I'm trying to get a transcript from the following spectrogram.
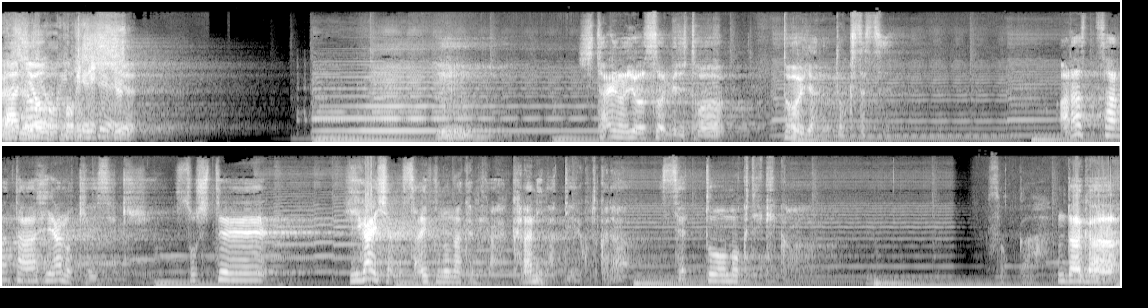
ラジオコケティッシュ。死体の様子を見るとどうやら毒殺。荒らされた部屋の形跡。そして被害者の財布の中身が空になっていることから窃盗目的か。そっか。だが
